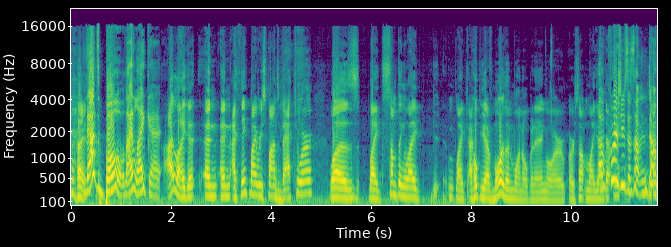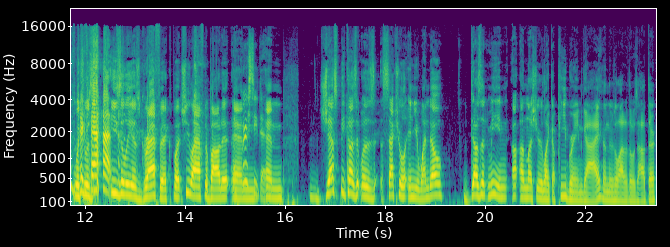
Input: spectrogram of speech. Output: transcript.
Right. that's bold. I like it. I like it, and and I think my response back to her was like something like like I hope you have more than one opening or or something like that. Of That- course, you said something dumb which like was that. easily as graphic, but she laughed about it. and, of course she did. And just because it was sexual innuendo doesn't mean, uh, unless you're like a pea brain guy, and there's a lot of those out there,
